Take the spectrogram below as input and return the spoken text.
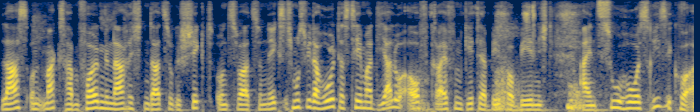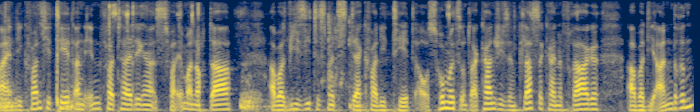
Lars und Max haben folgende Nachrichten dazu geschickt und zwar zunächst, ich muss wiederholt das Thema Diallo aufgreifen, geht der BVB nicht ein zu hohes Risiko ein. Die Quantität an Innenverteidiger ist zwar immer noch da. Aber wie sieht es mit der Qualität aus? Hummels und Akanji sind klasse, keine Frage. Aber die anderen,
